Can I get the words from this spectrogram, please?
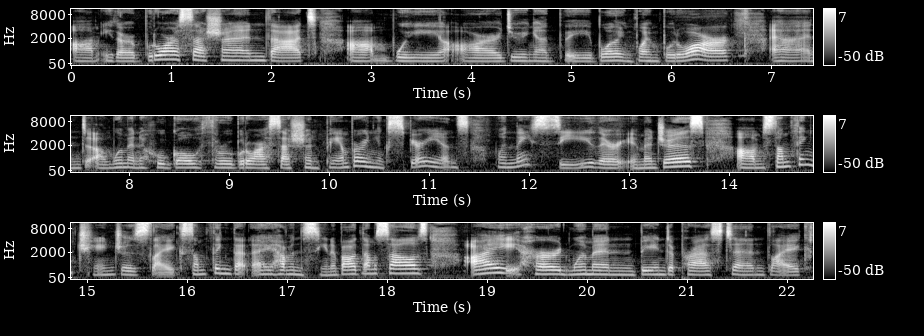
um, either a boudoir session that um, we are doing at the Boiling Point Boudoir, and uh, women who go through boudoir session pampering experience when they see their images, um, something changes, like something that I haven't seen about themselves I heard women being depressed and like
